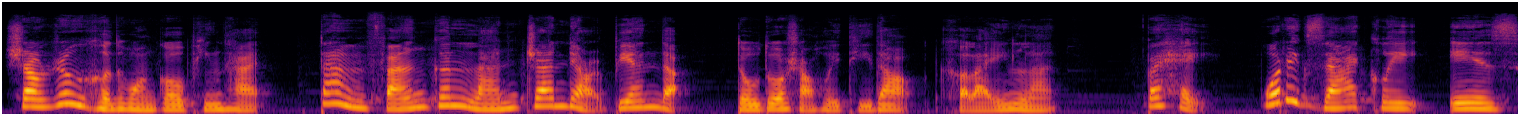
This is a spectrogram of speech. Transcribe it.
上任何的网购平台，但凡跟蓝沾点边的，都多少会提到克莱因蓝。But hey, what exactly is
